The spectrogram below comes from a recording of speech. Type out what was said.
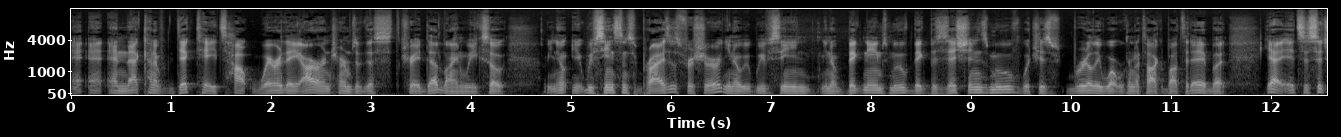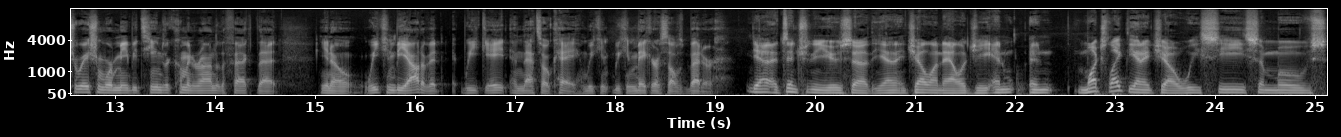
And, and, that kind of dictates how where they are in terms of this trade deadline week. So, you know, we've seen some surprises for sure. You know, we, have seen you know big names move, big positions move, which is really what we're going to talk about today. But yeah, it's a situation where maybe teams are coming around to the fact that you know we can be out of it week eight, and that's okay. We can we can make ourselves better. Yeah, it's interesting to use uh, the NHL analogy, and and much like the NHL, we see some moves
